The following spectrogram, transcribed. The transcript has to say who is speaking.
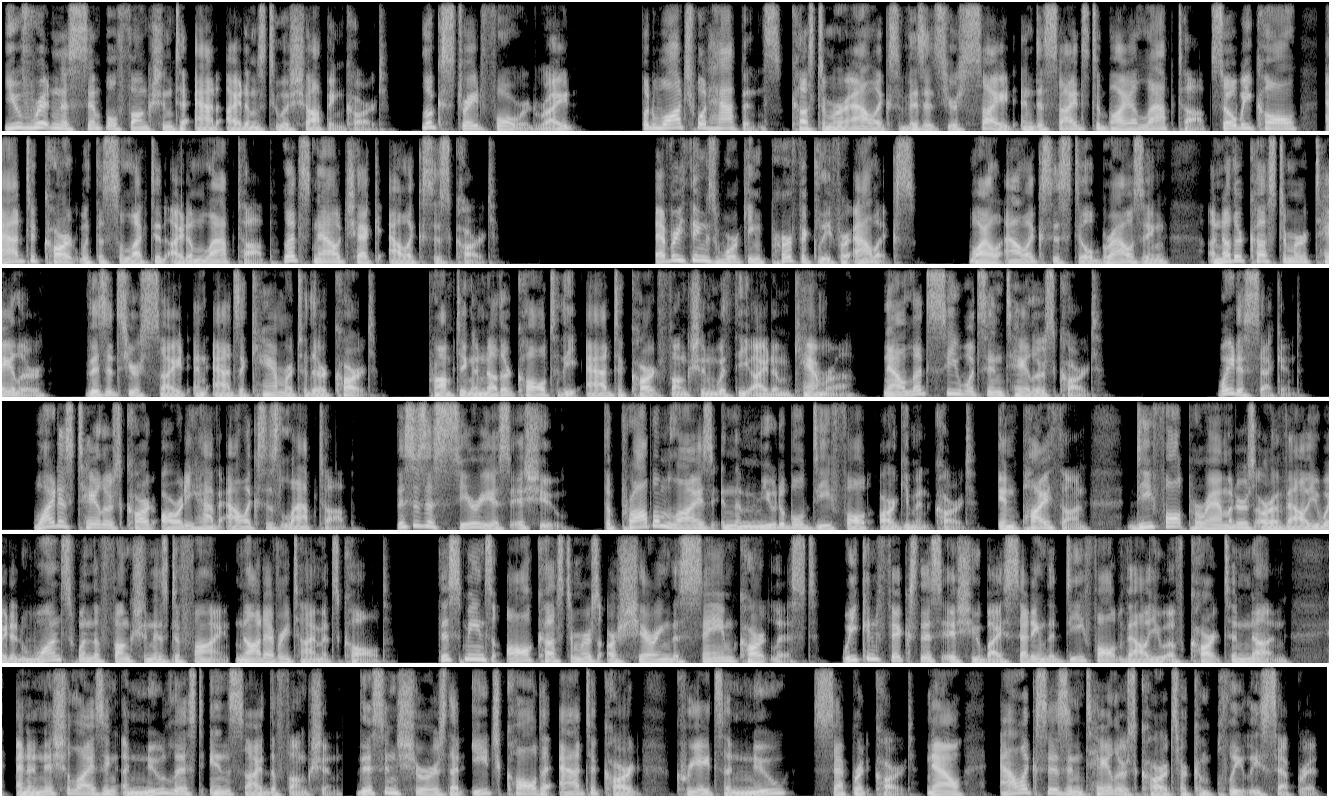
Speaker 1: You've written a simple function to add items to a shopping cart. Looks straightforward, right? But watch what happens. Customer Alex visits your site and decides to buy a laptop. So we call add to cart with the selected item laptop. Let's now check Alex's cart. Everything's working perfectly for Alex. While Alex is still browsing, another customer, Taylor, visits your site and adds a camera to their cart, prompting another call to the add to cart function with the item camera. Now let's see what's in Taylor's cart. Wait a second. Why does Taylor's cart already have Alex's laptop? This is a serious issue. The problem lies in the mutable default argument cart. In Python, default parameters are evaluated once when the function is defined, not every time it's called. This means all customers are sharing the same cart list. We can fix this issue by setting the default value of cart to none and initializing a new list inside the function. This ensures that each call to add to cart creates a new, separate cart. Now, Alex's and Taylor's carts are completely separate.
